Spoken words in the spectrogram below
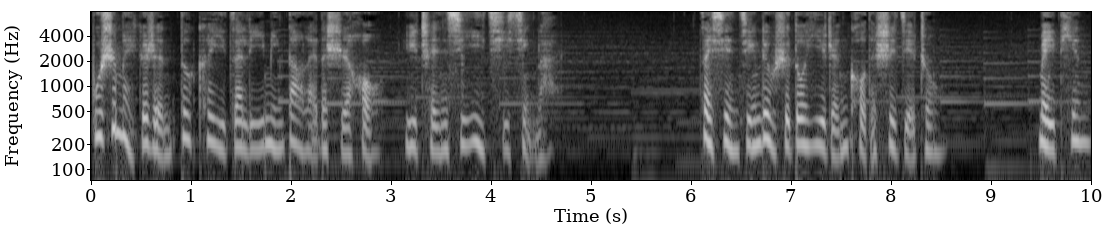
不是每个人都可以在黎明到来的时候与晨曦一起醒来。在现今六十多亿人口的世界中，每天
